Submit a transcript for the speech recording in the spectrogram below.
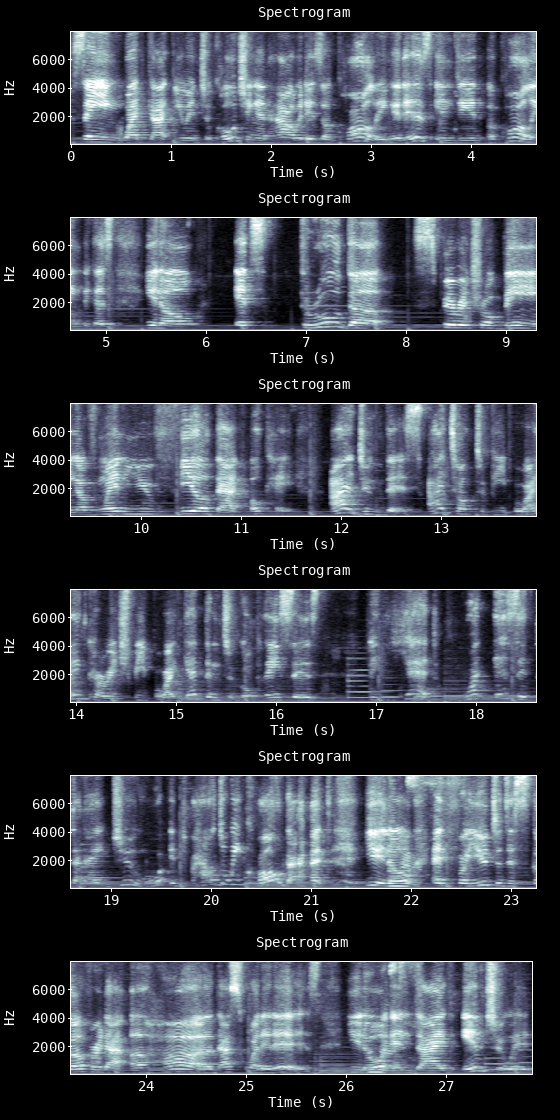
saying what got you into coaching and how it is a calling. It is indeed a calling because, you know, it's through the spiritual being of when you feel that, okay, I do this, I talk to people, I encourage people, I get them to go places, but yet, what is it that I do? What, how do we call that? You know, mm-hmm. and for you to discover that, aha, that's what it is, you know, mm-hmm. and dive into it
